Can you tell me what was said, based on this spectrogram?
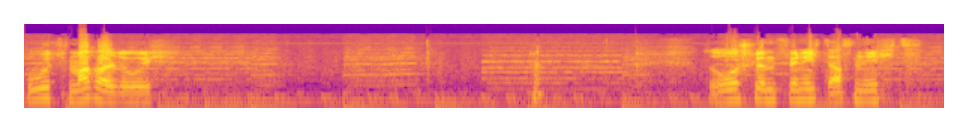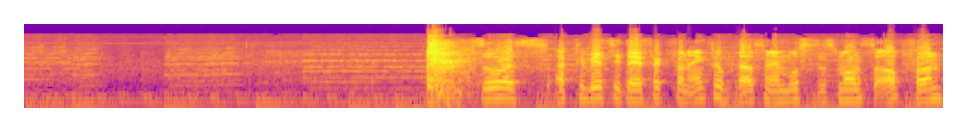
Gut, mach halt durch. So schlimm finde ich das nicht. So, es aktiviert sich der Effekt von Ektoplasma, er muss das Monster opfern.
